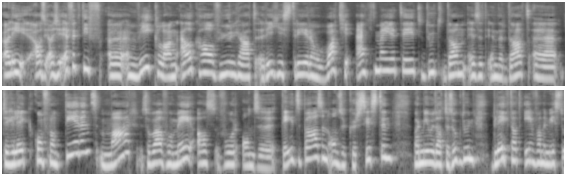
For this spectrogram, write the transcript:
allee, als, je, als je effectief uh, een week lang elk half uur gaat registreren wat je echt met je tijd doet, dan is het inderdaad uh, tegelijk confronterend. Maar zowel voor mij als voor onze tijdsbazen, onze cursisten, waarmee we dat dus ook doen, blijkt dat een van de meest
